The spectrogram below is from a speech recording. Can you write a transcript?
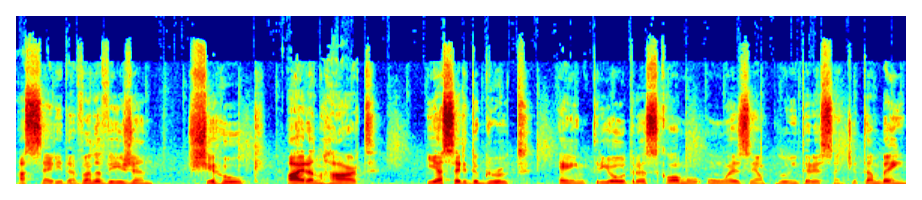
a série da WandaVision, She-Hulk, Ironheart e a série do Groot, entre outras, como um exemplo interessante também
